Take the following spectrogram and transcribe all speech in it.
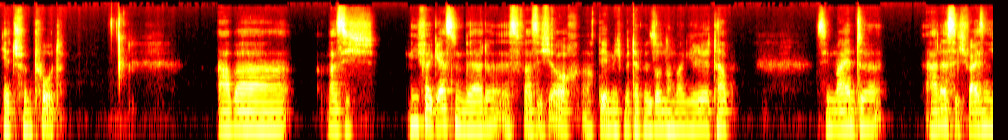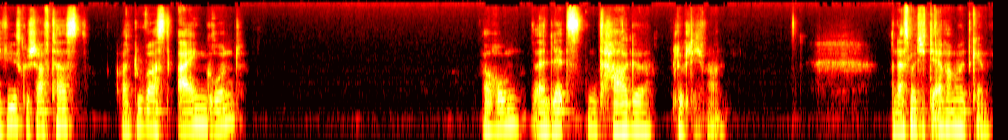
jetzt schon tot. Aber was ich nie vergessen werde, ist, was ich auch, nachdem ich mit der Person nochmal geredet habe, sie meinte, Hannes, ich weiß nicht, wie du es geschafft hast, aber du warst ein Grund, warum seine letzten Tage glücklich waren. Und das möchte ich dir einfach mitgeben.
